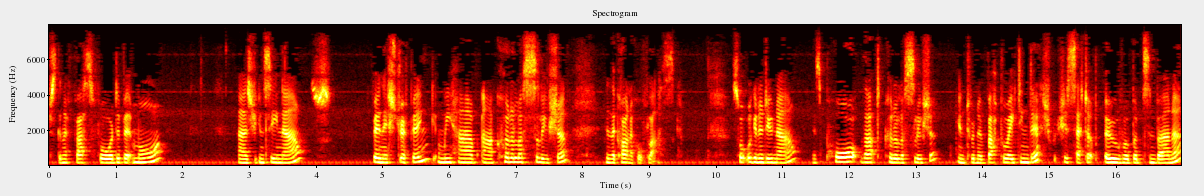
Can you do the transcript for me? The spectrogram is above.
Just going to fast forward a bit more. As you can see now, finished dripping and we have our colourless solution in the conical flask. So what we're going to do now is pour that colourless solution into an evaporating dish which is set up over a Bunsen burner.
